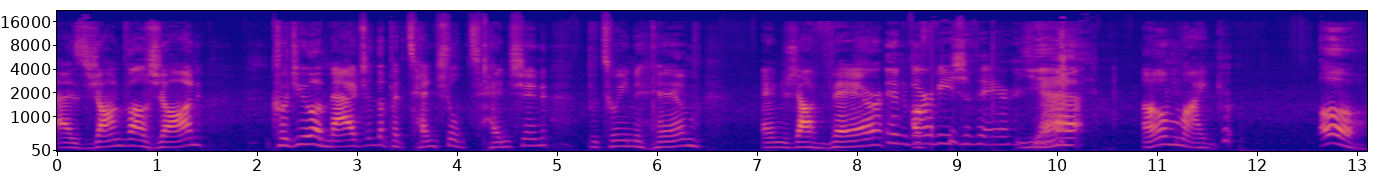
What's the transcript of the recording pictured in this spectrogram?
as Jean Valjean. Could you imagine the potential tension between him and Javert? And Barbie Javert. Yeah. Oh my. g- Oh.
